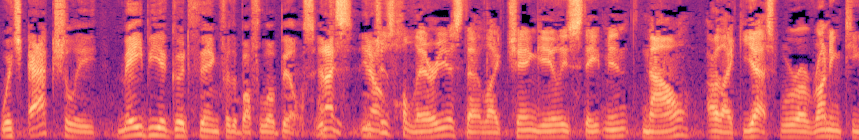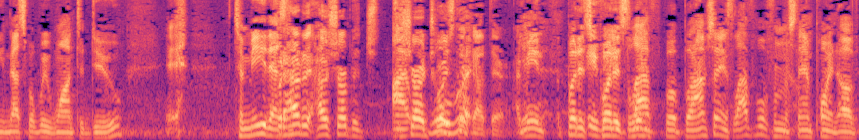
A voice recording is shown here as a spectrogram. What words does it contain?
which actually may be a good thing for the Buffalo Bills. and I, Which s- is, you know, which is hilarious that like Chan Gailey's statement now are like, yes, we're a running team. That's what we want to do. Eh, To me, that's But how did how sharp did Ch- I- Shard well, Choice look out there? I mean, but it's if- but it's if laugh. But, but I'm saying it's laughable from a standpoint of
